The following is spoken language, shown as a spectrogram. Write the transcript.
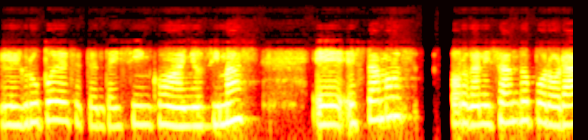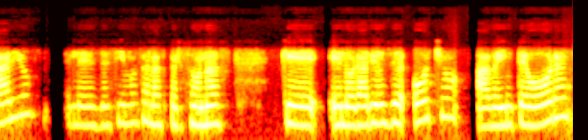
el grupo de 75 años y más. estamos organizando por horario. Les decimos a las personas que el horario es de 8 a 20 horas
